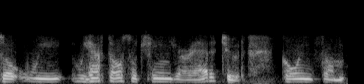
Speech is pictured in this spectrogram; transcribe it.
So we we have to also change our attitude, going from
